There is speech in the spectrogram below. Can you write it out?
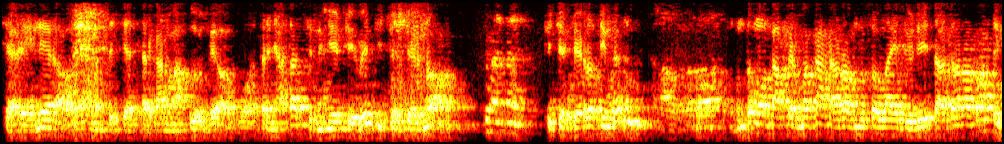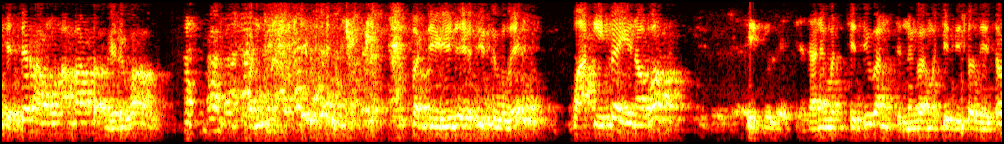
Jari ini rawat mensejajarkan makhluk be Allah. Ternyata jenisnya dewi dijajarno. Dijajarno tinten. Untuk mau kafir Mekah orang musola Indonesia, cara apa dijajar orang Muhammad tak gitu wow. Pendiri ini ditulis, wakifnya ini apa? Ditulis. Biasanya masjid itu kan jeneng masjid itu itu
